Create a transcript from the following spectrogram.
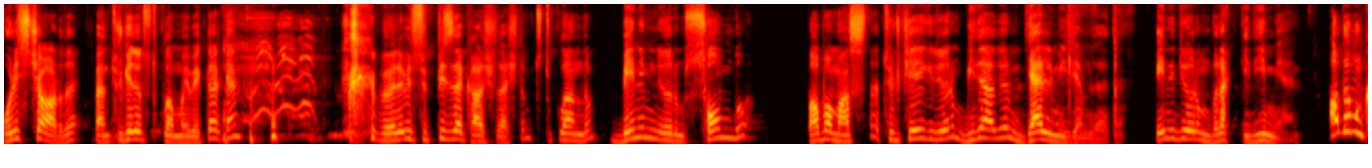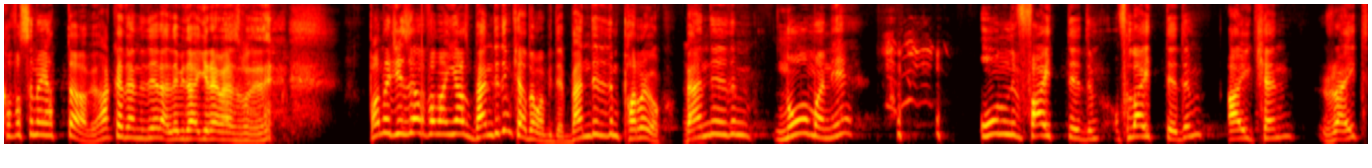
Polis çağırdı. Ben Türkiye'de tutuklanmayı beklerken böyle bir sürprizle karşılaştım. Tutuklandım. Benim diyorum son bu. Babam hasta. Türkiye'ye gidiyorum. Bir daha diyorum gelmeyeceğim zaten. Beni diyorum bırak gideyim yani. Adamın kafasına yattı abi. Hakikaten dedi herhalde bir daha giremez bu dedi. Bana ceza falan yaz. Ben dedim ki adama bir de. Bende dedim para yok. Ben de dedim no money. Only fight dedim. Flight dedim. I can write.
